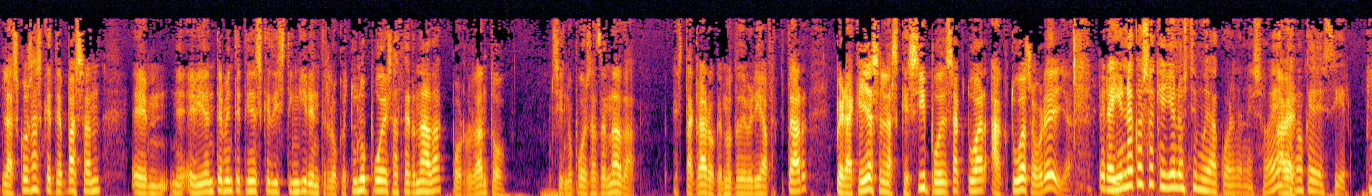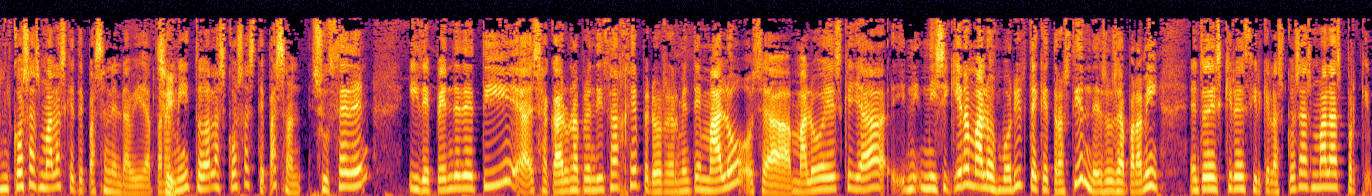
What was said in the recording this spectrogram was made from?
las cosas que te pasan, eh, evidentemente tienes que distinguir entre lo que tú no puedes hacer nada, por lo tanto, si no puedes hacer nada, está claro que no te debería afectar, pero aquellas en las que sí puedes actuar, actúa sobre ellas. Pero hay una cosa que yo no estoy muy de acuerdo en eso, ¿eh? Ver. tengo que decir. Cosas malas que te pasan en la vida. Para Sí. mí todas las cosas te pasan, suceden y depende de ti eh, sacar un aprendizaje, pero realmente malo, o sea, malo es que ya, ni, ni siquiera malo es morirte, que trasciendes, o sea, para mí. Entonces quiero decir que las cosas malas, porque,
